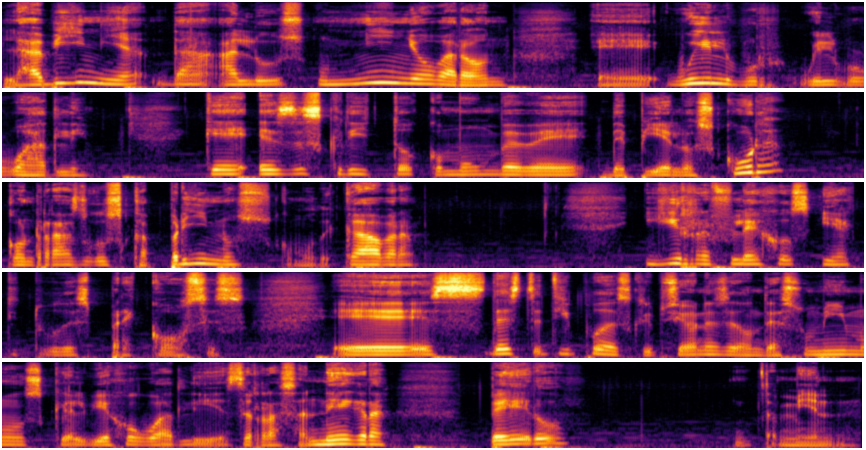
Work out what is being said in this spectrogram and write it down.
Lavinia da a luz un niño varón, eh, Wilbur, Wilbur Wadley, que es descrito como un bebé de piel oscura, con rasgos caprinos, como de cabra, y reflejos y actitudes precoces. Es de este tipo de descripciones de donde asumimos que el viejo Wadley es de raza negra, pero también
